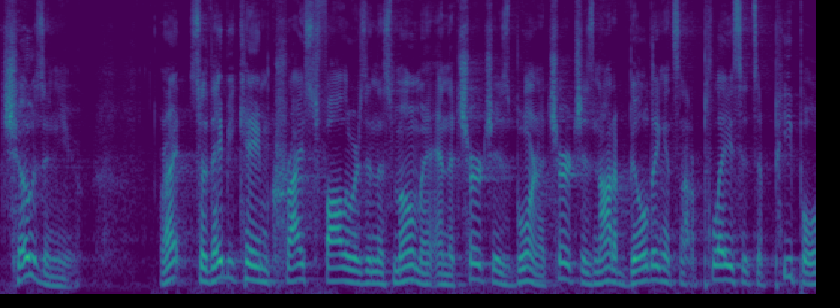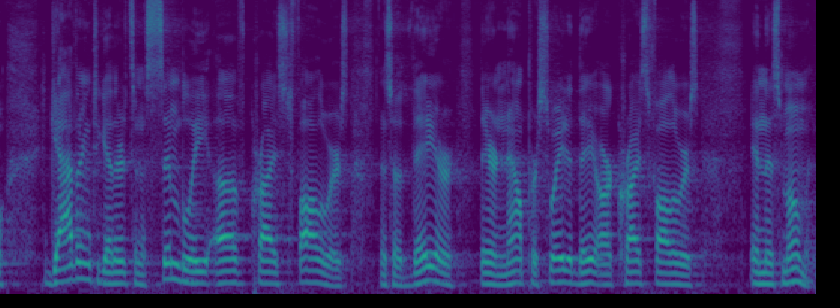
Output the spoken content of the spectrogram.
chosen you. Right? So they became Christ followers in this moment, and the church is born. A church is not a building, it's not a place, it's a people gathering together. It's an assembly of Christ followers. And so they are, they are now persuaded they are Christ followers in this moment.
